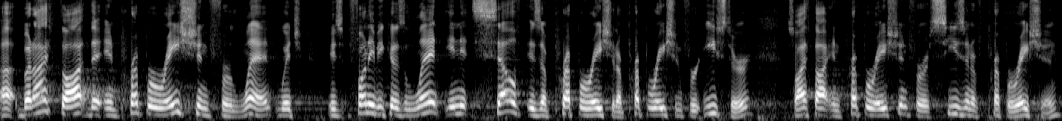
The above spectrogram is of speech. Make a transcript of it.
Uh, but I thought that in preparation for Lent, which is funny because Lent in itself is a preparation, a preparation for Easter. So I thought in preparation for a season of preparation,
